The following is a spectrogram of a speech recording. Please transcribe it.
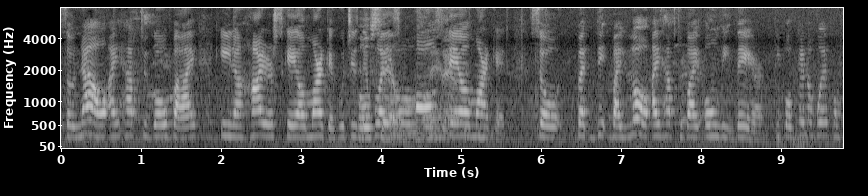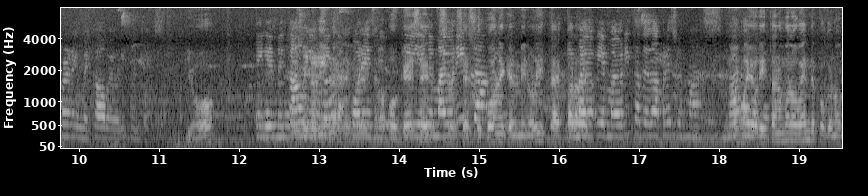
So now I have to go buy in a higher scale market, which is the place Wholesale. wholesale market. So, but the, by law, I have to buy only there. ¿Y por qué no puedes comprar en el mercado mayorista entonces? Yo, En el mercado El minorista, por eso. no, porque ese el se, mayorista, se supone que el minorista es y el para... y el mayorista te da precios más. No, el mayorista no me lo vende porque no,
